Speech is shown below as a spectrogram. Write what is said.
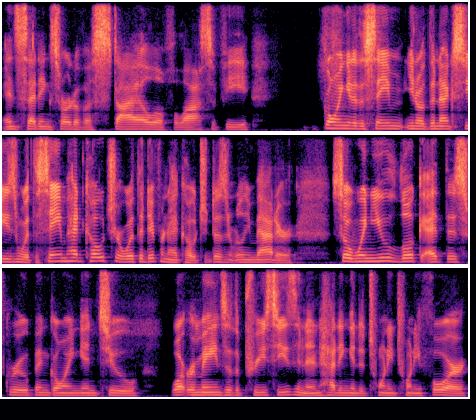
and setting sort of a style, a philosophy going into the same, you know, the next season with the same head coach or with a different head coach. It doesn't really matter. So when you look at this group and going into what remains of the preseason and heading into 2024,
